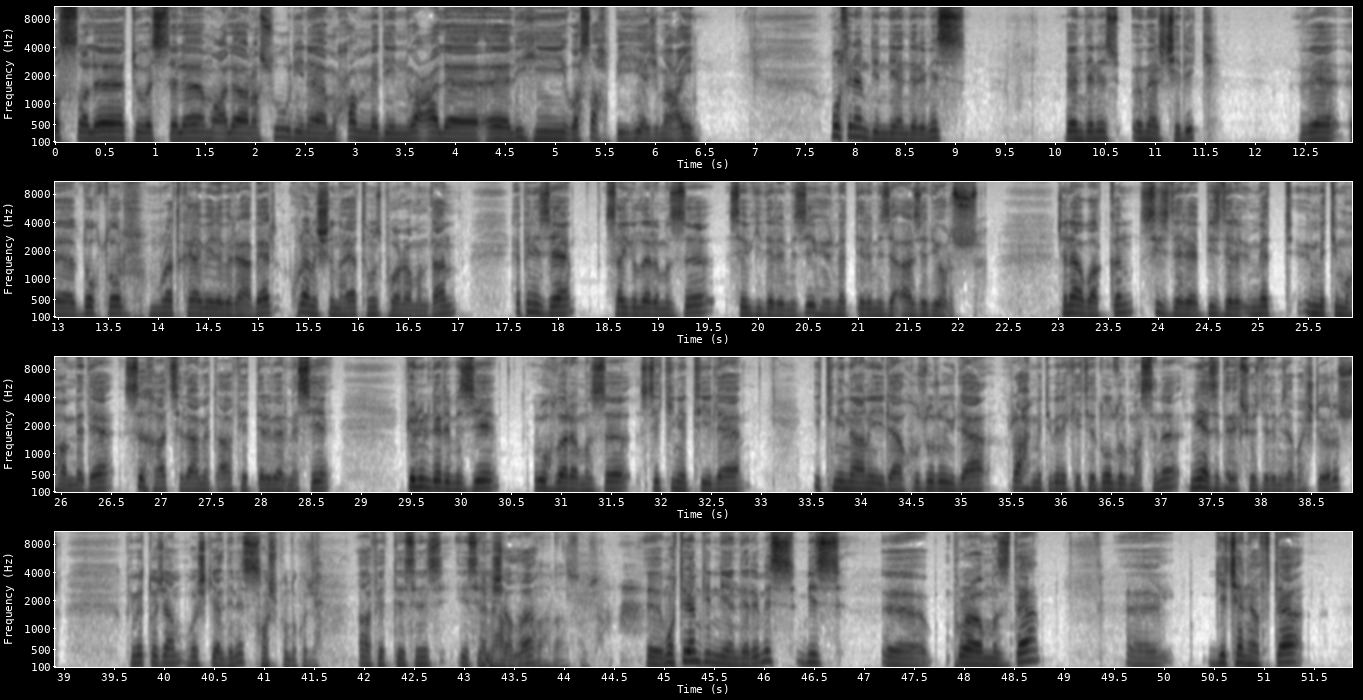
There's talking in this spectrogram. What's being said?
Ves salatu vesselamu ala rasulina Muhammedin ve ala alihi ve sahbihi ecmaîn. Muhterem dinleyenlerimiz, bendeniz Ömer Çelik ve e, Doktor Murat Kaya Bey ile beraber Kur'an Işığında Hayatımız programından hepinize saygılarımızı, sevgilerimizi, hürmetlerimizi arz ediyoruz. Cenab-ı Hakk'ın sizlere, bizlere, ümmet, ümmeti Muhammed'e sıhhat, selamet, afiyetler vermesi, gönüllerimizi, ruhlarımızı sekinetiyle, itminanıyla, huzuruyla, rahmeti, bereketi doldurmasını niyaz ederek sözlerimize başlıyoruz. Kıymetli hocam hoş geldiniz. Hoş bulduk hocam. Afiyettesiniz, iyisiniz inşallah. Allah razı olsun. Ee, muhterem dinleyenlerimiz biz e, programımızda e, geçen hafta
